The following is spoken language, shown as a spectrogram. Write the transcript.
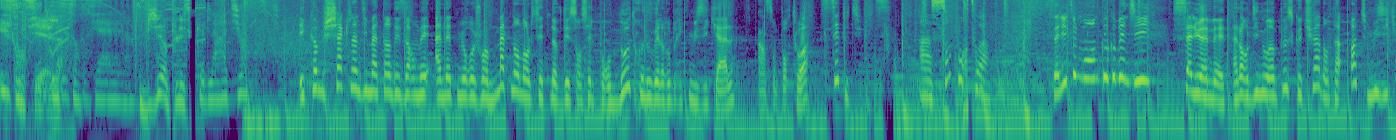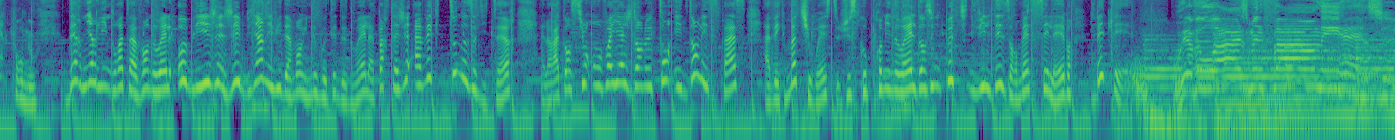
Essentiel. Bien plus que de la radio. Et comme chaque lundi matin désormais, Annette me rejoint maintenant dans le 7-9 d'Essentiel pour notre nouvelle rubrique musicale. Un son pour toi, c'est tout de suite. Un son pour toi. Salut tout le monde, coucou Benji Salut Annette, alors dis-nous un peu ce que tu as dans ta hotte musicale pour nous. Dernière ligne droite avant Noël oblige, j'ai bien évidemment une nouveauté de Noël à partager avec tous nos auditeurs. Alors attention, on voyage dans le temps et dans l'espace avec Matthew West jusqu'au premier Noël dans une petite ville désormais célèbre, Bethléem. Where the wise men found the answer,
